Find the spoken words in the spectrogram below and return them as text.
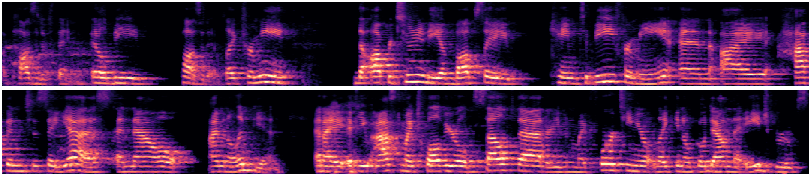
a positive thing. It'll be positive. Like for me, the opportunity of bobsleigh came to be for me, and I happened to say yes, and now I'm an Olympian. And I, if you asked my 12 year old self that, or even my 14 year old, like, you know, go down the age groups,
